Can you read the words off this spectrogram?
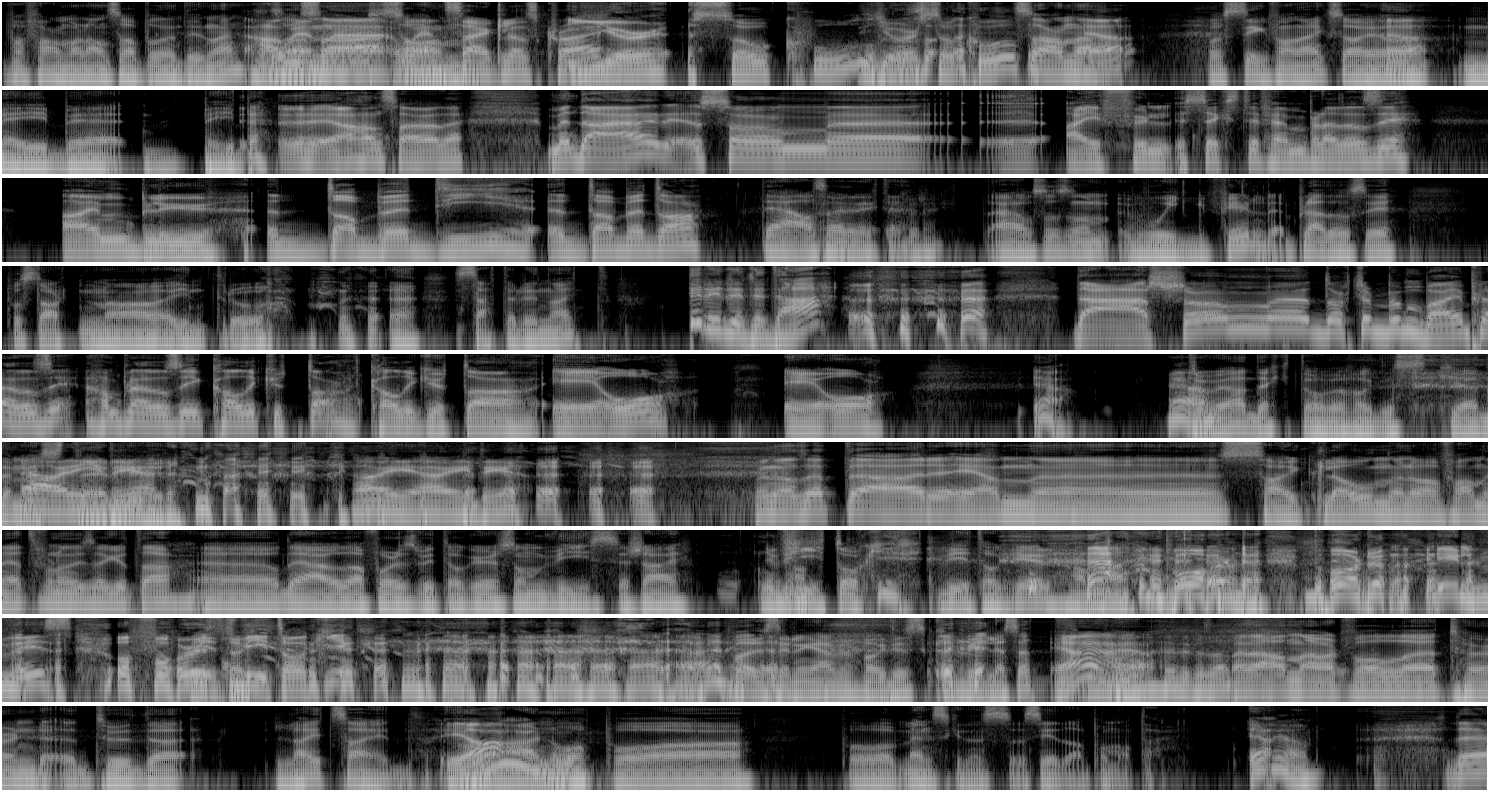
hva faen var det han sa på den tiden her? Han When, sa- uh, when Cyclos cry. You're so cool. You're so cool, sa han da. Ja. Og Stig van Eijk sa jo Ja. maybe baby. Ja, han sa jo det. Men det er som uh, Eiffel 65 pleide å si. I'm blue. Dabbe di, dabbe da. Det er altså veldig riktig. Det er også som Wigfield pleide å si på starten av intro Saturday Night. Det er som eh, Dr. Bombay pleide å si. Han pleide å si Kalikutta. Kalikutta EÅ. EÅ. Ja. Ja. Tror vi har dekket over faktisk det meste jeg. lure. Jeg har, jeg har ingenting. jeg. Men uansett, det er en uh, cyclone, eller hva faen det heter for noen av disse gutta. Uh, og det er jo da Forrest Whitaker som viser seg. Hvitåker. Hvitåker. Han er Bård, Bård og Ylvis og Forrest Hvitåker. Det er en forestilling jeg faktisk ville sett. Ja, ja, ja. 100%. Men han er i hvert fall uh, turned to the light side. Ja. Og er nå på, på menneskenes side, på en måte. Ja. Ja. Det,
